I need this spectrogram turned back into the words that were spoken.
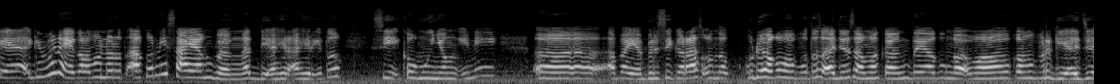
kayak gimana ya kalau menurut aku nih sayang banget di akhir-akhir itu si Komunyong ini eh, apa ya bersikeras untuk udah aku mau putus aja sama Kang Tae aku nggak mau kamu pergi aja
